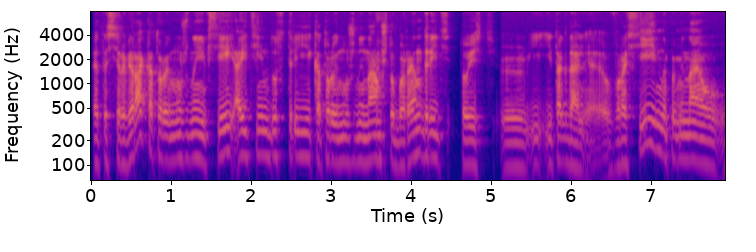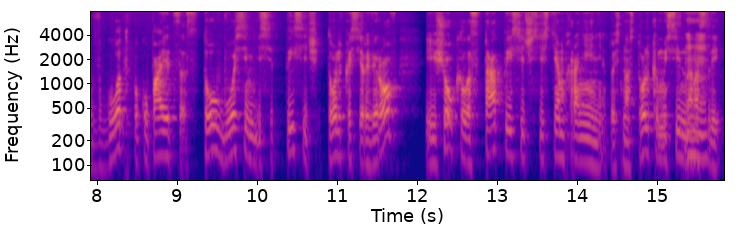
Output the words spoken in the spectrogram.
Это сервера, которые нужны всей IT-индустрии, которые нужны нам, чтобы рендерить, то есть э, и, и так далее. В России, напоминаю, в год покупается 180 тысяч только серверов и еще около 100 тысяч систем хранения. То есть настолько мы сильно mm-hmm. росли.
